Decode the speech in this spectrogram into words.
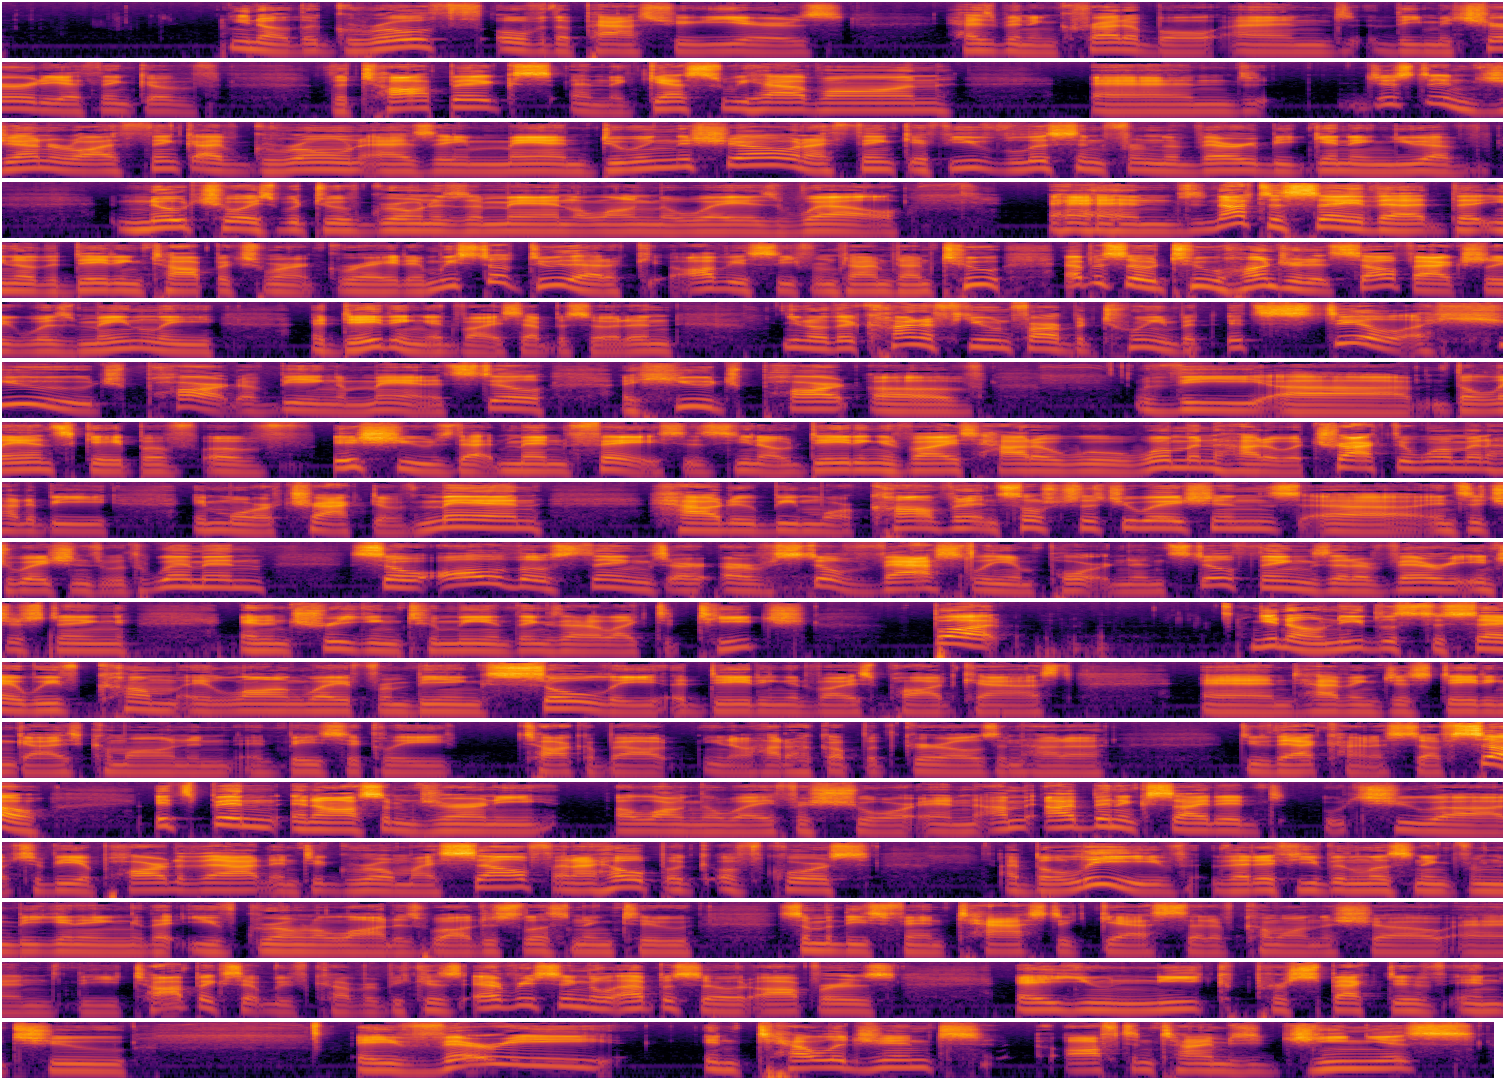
you know, the growth over the past few years has been incredible. And the maturity, I think, of the topics and the guests we have on, and just in general, I think I've grown as a man doing the show. And I think if you've listened from the very beginning, you have no choice but to have grown as a man along the way as well. And not to say that that you know the dating topics weren't great, and we still do that obviously from time to time. Two episode 200 itself actually was mainly a dating advice episode, and you know they're kind of few and far between, but it's still a huge part of being a man. It's still a huge part of the uh, the landscape of, of issues that men face is you know dating advice how to woo a woman how to attract a woman how to be a more attractive man how to be more confident in social situations, uh, in situations with women. So, all of those things are, are still vastly important and still things that are very interesting and intriguing to me and things that I like to teach. But, you know, needless to say, we've come a long way from being solely a dating advice podcast and having just dating guys come on and, and basically talk about, you know, how to hook up with girls and how to do that kind of stuff. So, it's been an awesome journey along the way for sure. And I'm, I've been excited to uh, to be a part of that and to grow myself. And I hope, of course, I believe that if you've been listening from the beginning, that you've grown a lot as well. Just listening to some of these fantastic guests that have come on the show and the topics that we've covered, because every single episode offers a unique perspective into a very intelligent, oftentimes genius,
